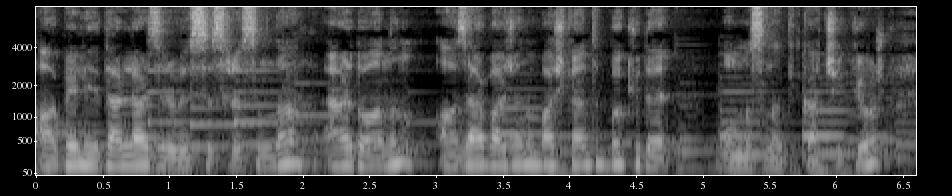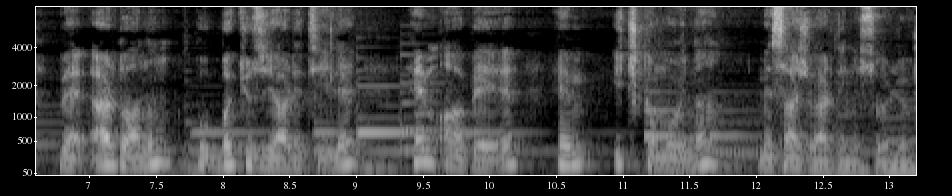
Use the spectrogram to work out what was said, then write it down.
AB Liderler Zirvesi sırasında Erdoğan'ın Azerbaycan'ın başkenti Bakü'de olmasına dikkat çekiyor ve Erdoğan'ın bu Bakü ziyaretiyle hem AB'ye hem iç kamuoyuna mesaj verdiğini söylüyor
